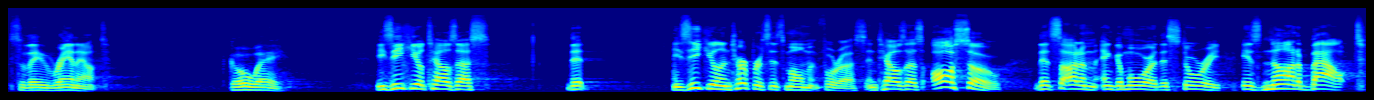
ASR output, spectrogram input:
So they ran out. Go away. Ezekiel tells us that Ezekiel interprets this moment for us and tells us also that Sodom and Gomorrah, this story, is not about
